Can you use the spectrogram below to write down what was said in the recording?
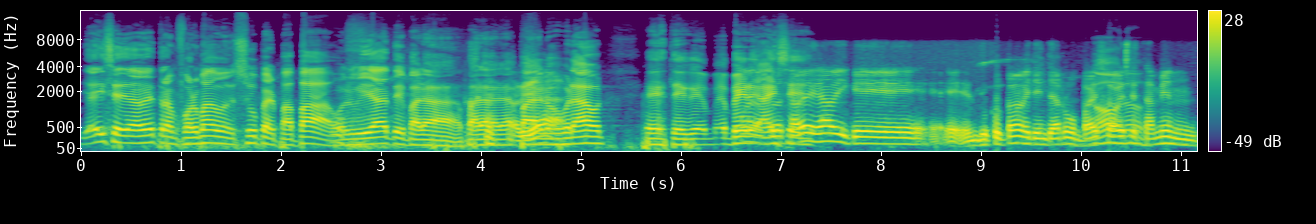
Y ahí se debe haber transformado en super papá, olvídate para, para, para los Brown. Este, ver a ese. Sabes, Gaby, que. Eh, disculpame que te interrumpa. Eso a veces también.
